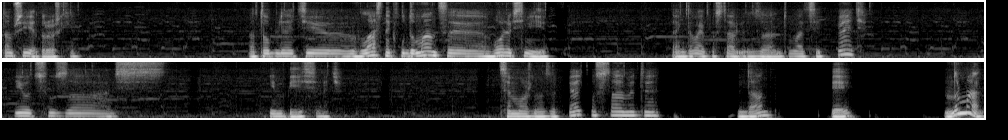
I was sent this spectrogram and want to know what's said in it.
Там ще є трошки. А то, блядь, е, власник лудоман це горе в сім'ї. Так, давай поставлю за 25. І оцю за 750. Це можна за 5 поставити. Дан. Окей. Нормально,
